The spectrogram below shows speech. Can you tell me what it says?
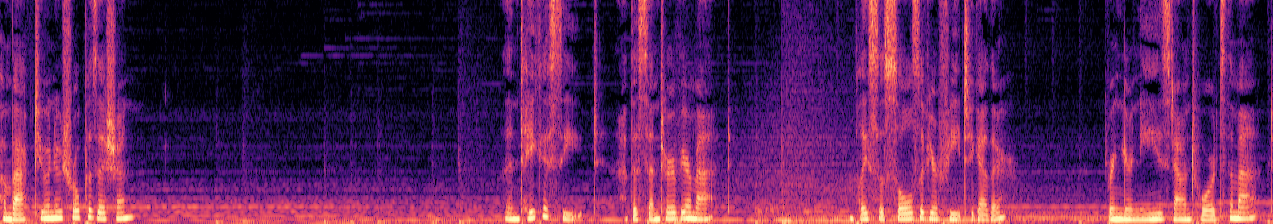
Come back to a neutral position. Then take a seat at the center of your mat and place the soles of your feet together. Bring your knees down towards the mat.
